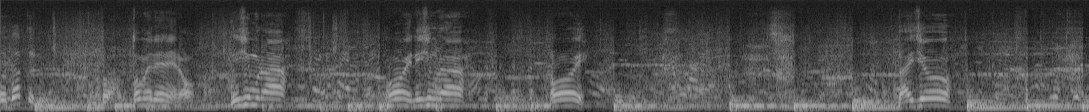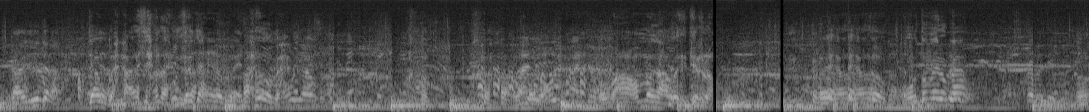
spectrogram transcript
れバッテリーと止めれねえの？西村。おい西村。おい。大丈夫？大丈夫だ。じゃんか。あれじゃないそれじゃあそうかあほんまがこ出てるの。お止めろか？うん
